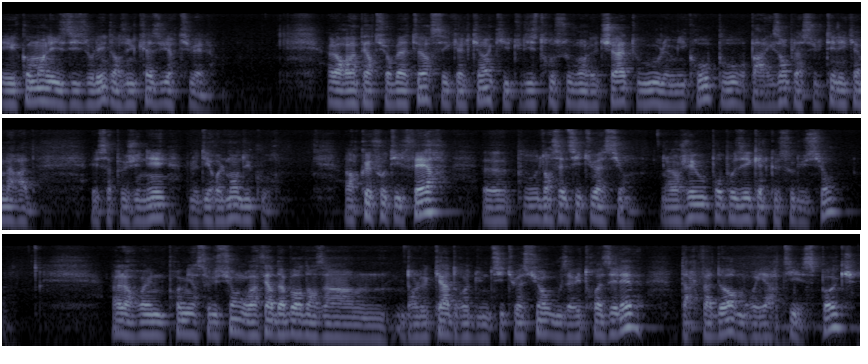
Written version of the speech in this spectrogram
et comment les isoler dans une classe virtuelle. Alors un perturbateur, c'est quelqu'un qui utilise trop souvent le chat ou le micro pour, par exemple, insulter les camarades. Et ça peut gêner le déroulement du cours. Alors que faut-il faire euh, dans cette situation? Alors je vais vous proposer quelques solutions. Alors une première solution, on va faire d'abord dans, dans le cadre d'une situation où vous avez trois élèves, Dark Vador, Moriarty et Spock.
